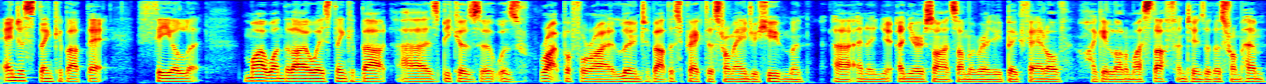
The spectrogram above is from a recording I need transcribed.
and just think about that, feel it. My one that I always think about uh, is because it was right before I learned about this practice from Andrew Huberman uh, and a, a neuroscience I'm a really big fan of. I get a lot of my stuff in terms of this from him.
